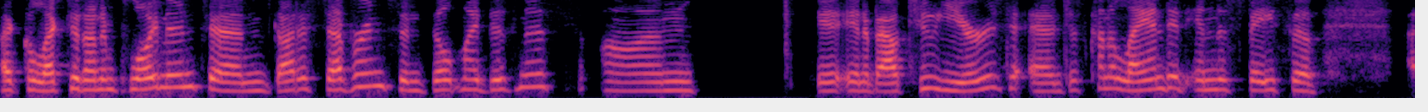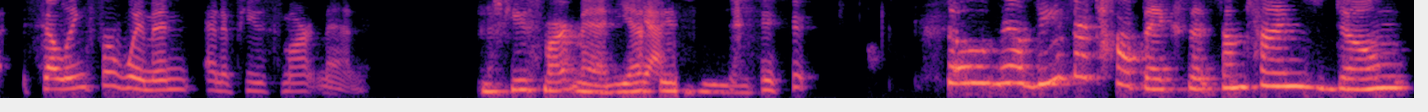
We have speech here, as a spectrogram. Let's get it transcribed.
I collected unemployment and got a severance and built my business um, in, about two years and just kind of landed in the space of selling for women and a few smart men. And a few smart men, yes, yes. so now these are topics that sometimes don't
